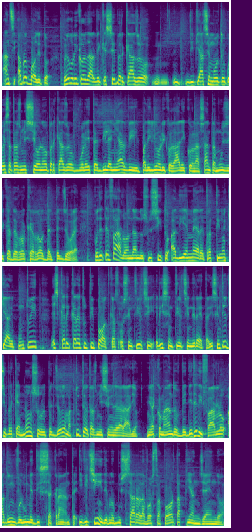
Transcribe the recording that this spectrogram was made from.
Anzi, a proposito, volevo ricordarvi che se per caso vi piace molto questa trasmissione o per caso volete dilaniarvi il padiglione auricolari con la santa musica del rock and roll del peggiore, potete farlo andando sul sito admr-chiari.it e scaricare tutti i podcast o sentirci, risentirci in diretta. Risentirci perché non solo il peggiore, ma tutte le trasmissioni della radio. Mi raccomando, vedete di farlo ad un volume dissacrante. I vicini devono bussare alla vostra porta piangendo.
